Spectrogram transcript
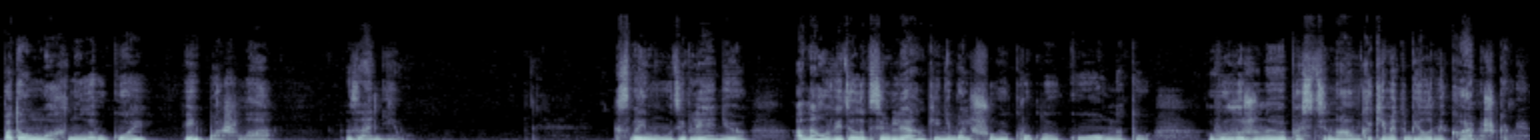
потом махнула рукой и пошла за ним. К своему удивлению, она увидела в землянке небольшую круглую комнату, выложенную по стенам какими-то белыми камешками.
